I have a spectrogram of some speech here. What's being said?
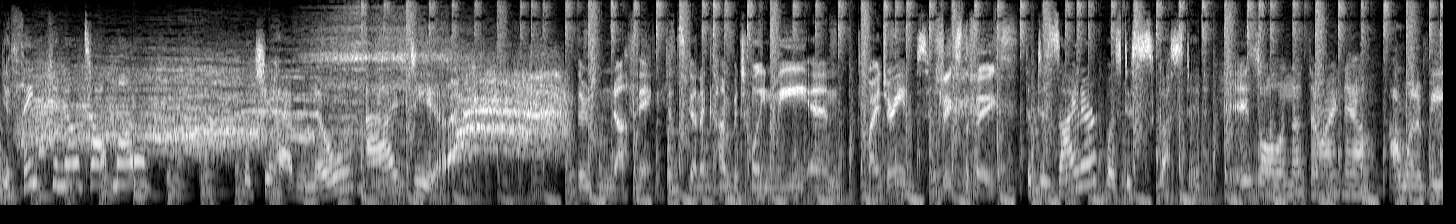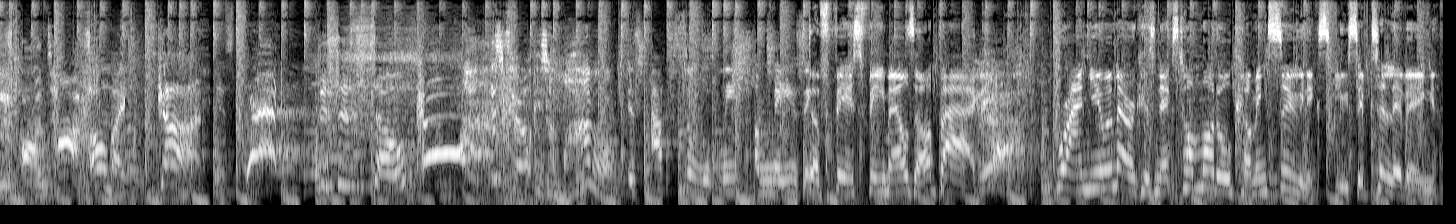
You think you know top model, but you have no idea. There's nothing that's gonna come between me and my dreams. Fix the face. The designer was disgusted. It's all or nothing right now. I want to be on top. Oh my God! This is so cool! This girl is a model. It's absolutely amazing. The fierce females are back. Brand new America's Next Top Model coming soon, exclusive to Living.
